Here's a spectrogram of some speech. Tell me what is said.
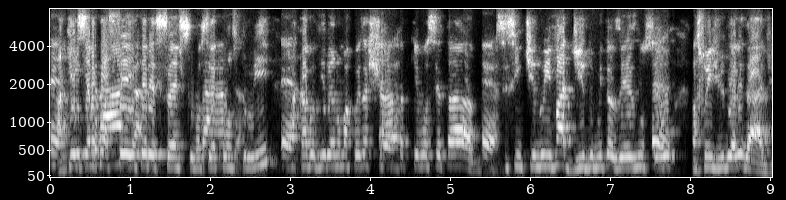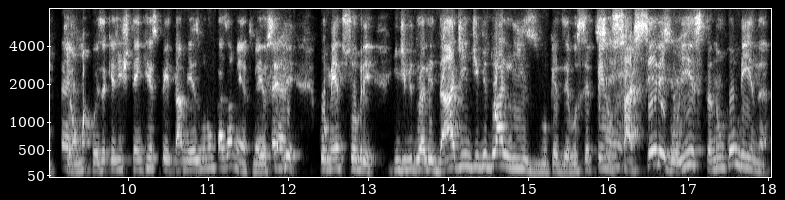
é, aquilo que era para ser interessante para você construir, é. acaba virando uma coisa chata, porque você está se sentindo invadido muitas vezes no seu, na sua individualidade, que é. uma coisa que a gente tem que respeitar mesmo num casamento, né? Eu sempre comento sobre individualidade e individualismo, quer dizer, você pensar sim, ser egoísta sim. não combina,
